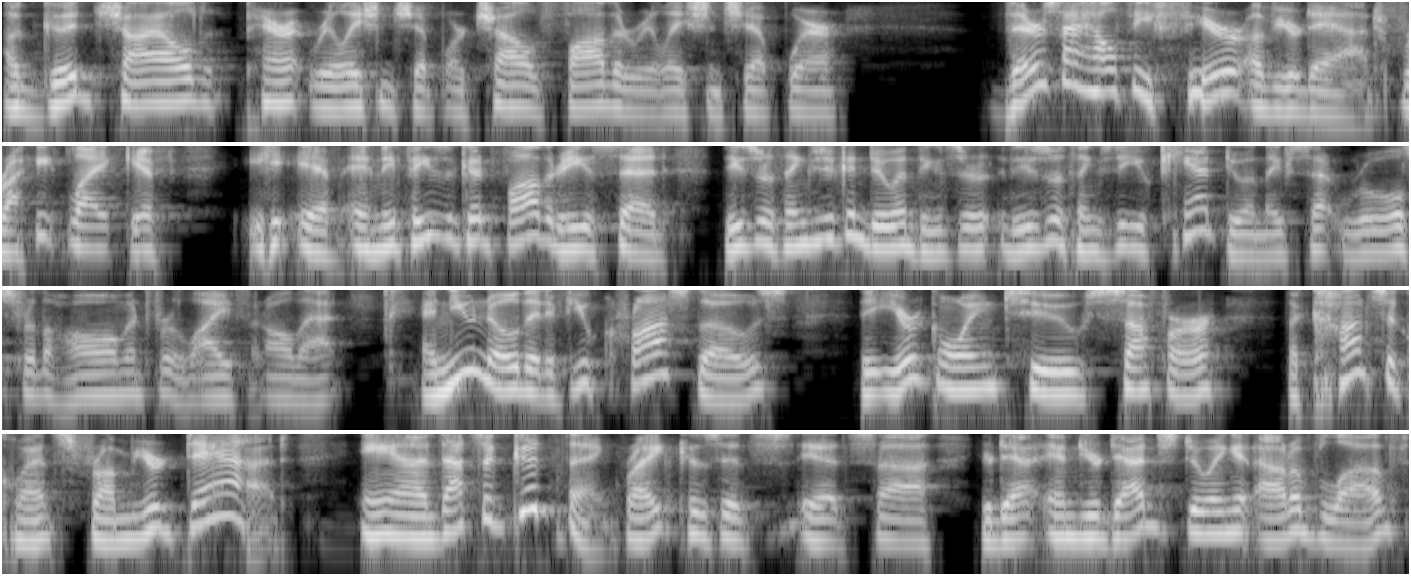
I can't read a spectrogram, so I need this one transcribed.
a good child parent relationship or child father relationship where there's a healthy fear of your dad, right? Like if if and if he's a good father, he said these are things you can do and these are these are things that you can't do, and they've set rules for the home and for life and all that. And you know that if you cross those, that you're going to suffer the consequence from your dad. And that's a good thing, right? Because it's it's uh, your dad, and your dad's doing it out of love,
